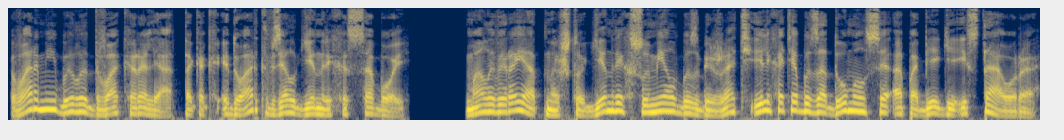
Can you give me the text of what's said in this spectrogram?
В армии было два короля, так как Эдуард взял Генриха с собой. Маловероятно, что Генрих сумел бы сбежать или хотя бы задумался о побеге из Таура,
